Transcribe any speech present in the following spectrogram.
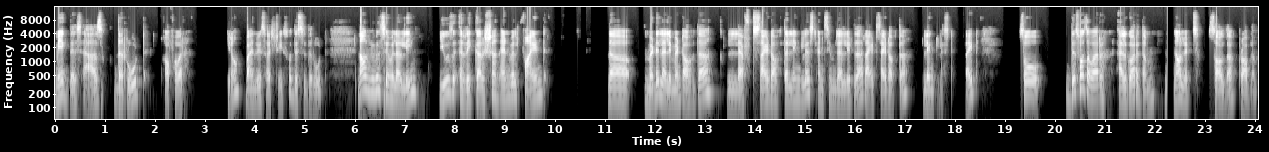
make this as the root of our you know binary search tree. So this is the root. Now we will similarly use recursion and will find the middle element of the left side of the linked list and similarly to the right side of the linked list right? So this was our algorithm. Now let's solve the problem.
